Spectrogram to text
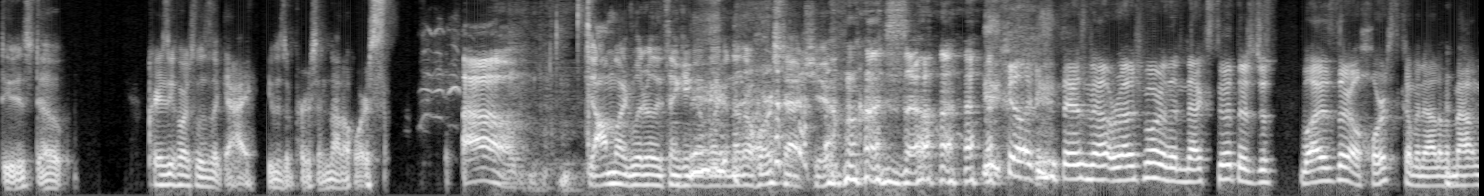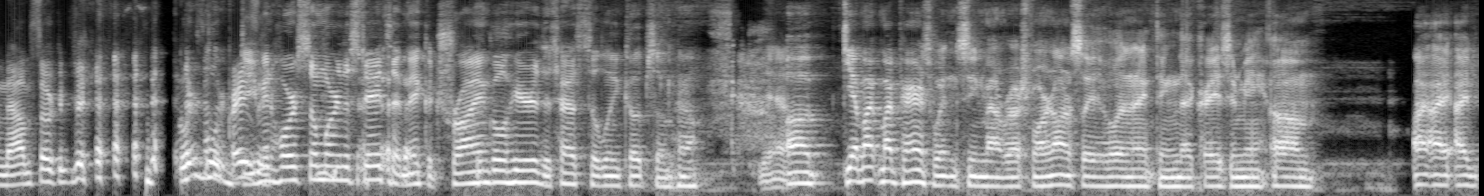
Dude, is dope. Crazy Horse was a guy. He was a person, not a horse. oh i'm like literally thinking of like another horse statue so I feel like, there's Mount Rushmore, and then next to it, there's just why is there a horse coming out of a mountain now? I'm so confused. There's another demon horse somewhere in the states that make a triangle here. This has to link up somehow. Yeah. Uh, yeah, my, my parents went and seen Mount Rushmore, and honestly, it wasn't anything that crazy to me. Um, I, I I've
